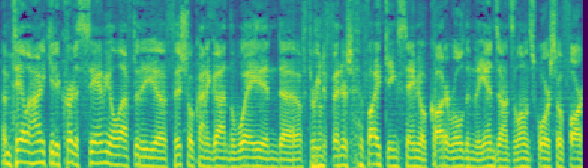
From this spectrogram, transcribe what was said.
from Taylor Heinicke to Curtis Samuel after the uh, official kind of got in the way and uh, three defenders for the Vikings. Samuel caught it, rolled into the end zone. It's a lone score so far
